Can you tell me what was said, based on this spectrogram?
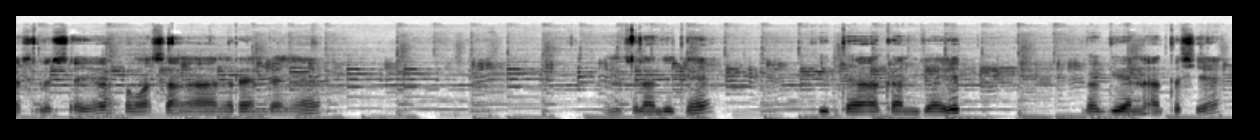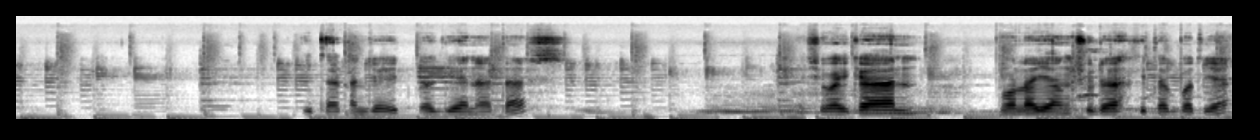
sudah selesai ya pemasangan rendanya dan selanjutnya kita akan jahit bagian atas ya. Kita akan jahit bagian atas. Sesuaikan pola yang sudah kita buat ya.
